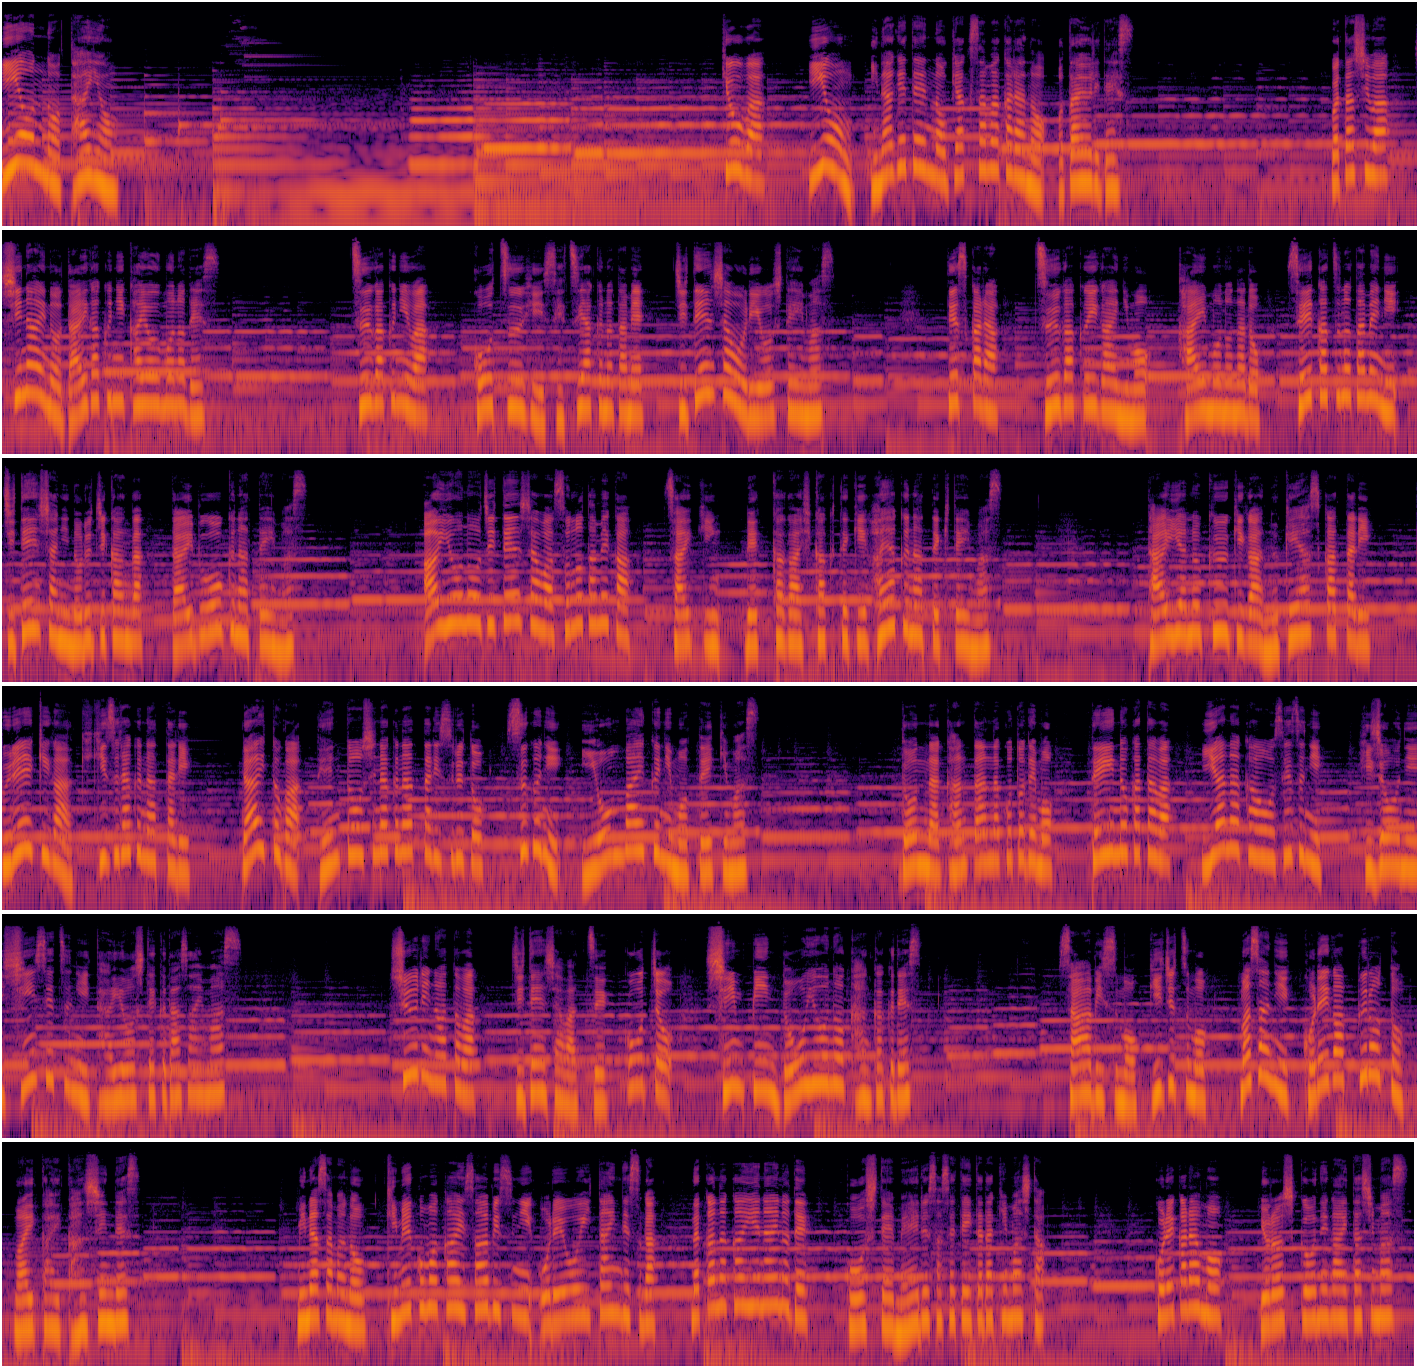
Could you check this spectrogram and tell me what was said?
イオンの体温。今日はイオン稲毛店のお客様からのお便りです。私は市内の大学に通うものです。通学には交通費節約のため自転車を利用しています。ですから通学以外にも買い物など生活のために自転車に乗る時間がだいぶ多くなっています。愛用の自転車はそのためか最近劣化が比較的早くなってきています。タイヤの空気が抜けやすかったりブレーキが効きづらくなったりライトが点灯しなくなったりするとすぐにイオンバイクに持っていきます。どんな簡単なことでも店員の方は嫌な顔をせずに非常に親切に対応してくださいます。修理の後は自転車は絶好調。新品同様の感覚です。サービスも技術もまさにこれがプロと毎回感心です。皆様のきめ細かいサービスにお礼を言いたいんですがなかなか言えないのでこうしてメールさせていただきました。これからもよろしくお願いいたします。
